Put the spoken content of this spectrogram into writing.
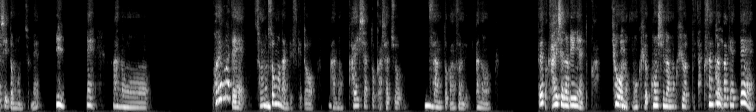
しいと思うんですよね。ええ。で、あのーこれまで、そもそもなんですけど、あの、会社とか社長さんとかもそうで、あの、例えば会社の理念とか、今日の目標、今週の目標ってたくさん掲げて、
